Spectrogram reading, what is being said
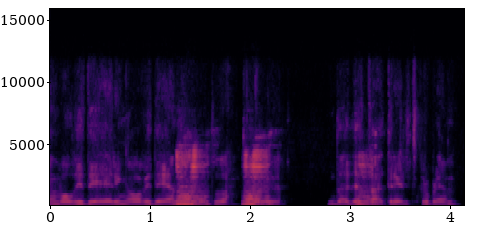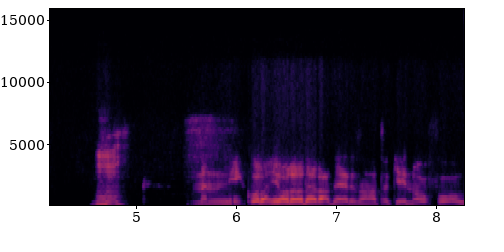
en validering av ideen. Mm. Da, da mm. du, det, dette er et reelt problem. Mm. Men hvordan gjør dere det? da? Det er det sånn at okay, nå får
